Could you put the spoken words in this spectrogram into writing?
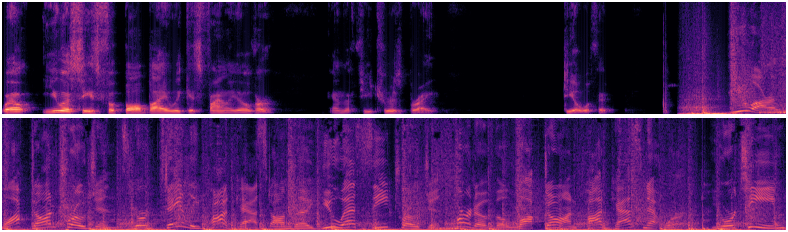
Well, USC's football bye week is finally over, and the future is bright. Deal with it. You are Locked On Trojans, your daily podcast on the USC Trojans, part of the Locked On Podcast Network. Your team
